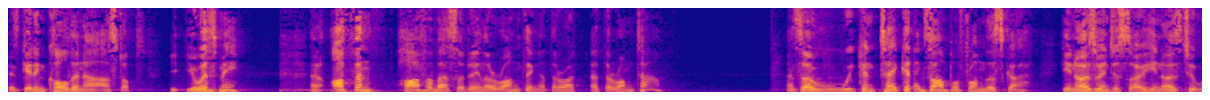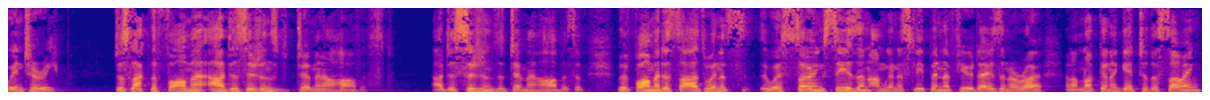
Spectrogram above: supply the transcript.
it's getting colder now. I'll stop. You with me? And often half of us are doing the wrong thing at the right, at the wrong time. And so we can take an example from this guy. He knows when to sow, he knows to, when to reap. Just like the farmer, our decisions determine our harvest. Our decisions determine our harvest. If the farmer decides when it's we're sowing season, I'm going to sleep in a few days in a row and I'm not going to get to the sowing,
